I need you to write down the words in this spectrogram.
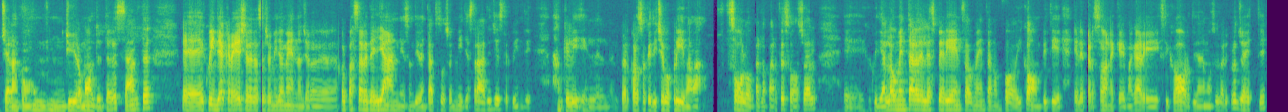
c'era anche un, un, giro molto interessante e quindi a crescere da social media manager eh, col passare degli anni sono diventato social media strategist quindi anche lì il, il percorso che dicevo prima ma solo per la parte social. E quindi all'aumentare dell'esperienza aumentano un po' i compiti e le persone che magari si coordinano sui vari progetti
